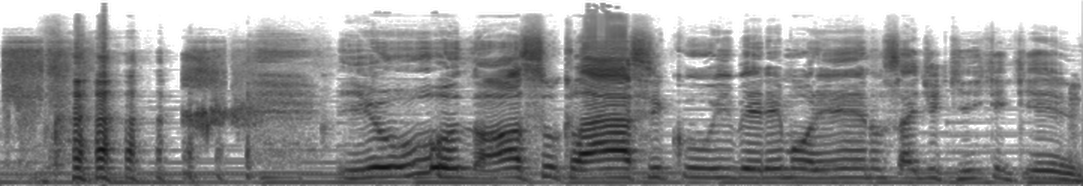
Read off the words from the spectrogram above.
E o nosso clássico Iberê Moreno, sidekick, que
